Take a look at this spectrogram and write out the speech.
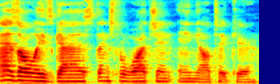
As always, guys, thanks for watching, and y'all take care.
